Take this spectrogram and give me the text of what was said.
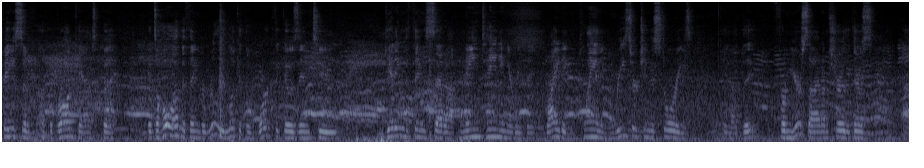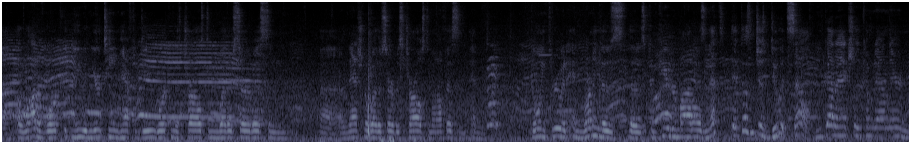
face of, of the broadcast, but it's a whole other thing to really look at the work that goes into getting the things set up, maintaining everything, writing, planning, researching the stories. You know, the, from your side, I'm sure that there's uh, a lot of work that you and your team have to do, working with Charleston Weather Service and uh, our National Weather Service Charleston office, and, and going through and, and running those those computer models. And that's it doesn't just do itself. You've got to actually come down there and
